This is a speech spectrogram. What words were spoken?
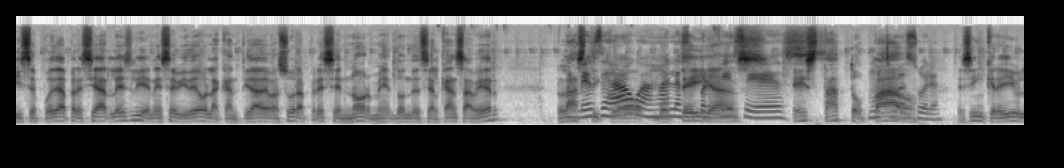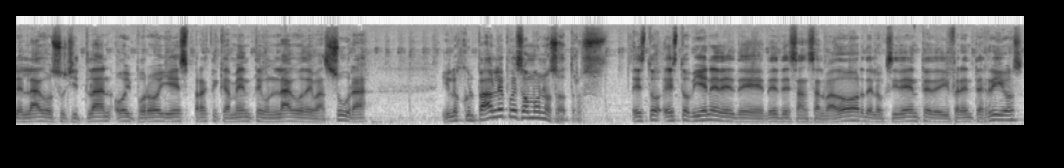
y se puede apreciar, Leslie, en ese video la cantidad de basura, pero es enorme, donde se alcanza a ver plástico, en vez de agua, la superficie es está topado. Es increíble, el lago Suchitlán hoy por hoy es prácticamente un lago de basura y los culpables pues somos nosotros. Esto, esto viene desde, desde San Salvador, del occidente, de diferentes ríos.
